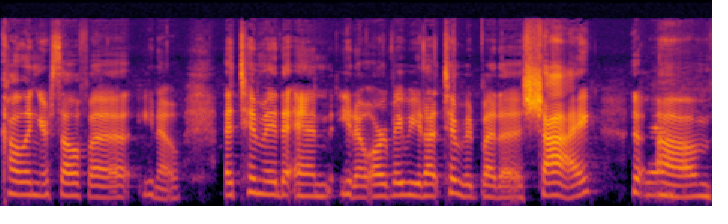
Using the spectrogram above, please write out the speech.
calling yourself a you know a timid and you know or maybe not timid but a shy yeah. um,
